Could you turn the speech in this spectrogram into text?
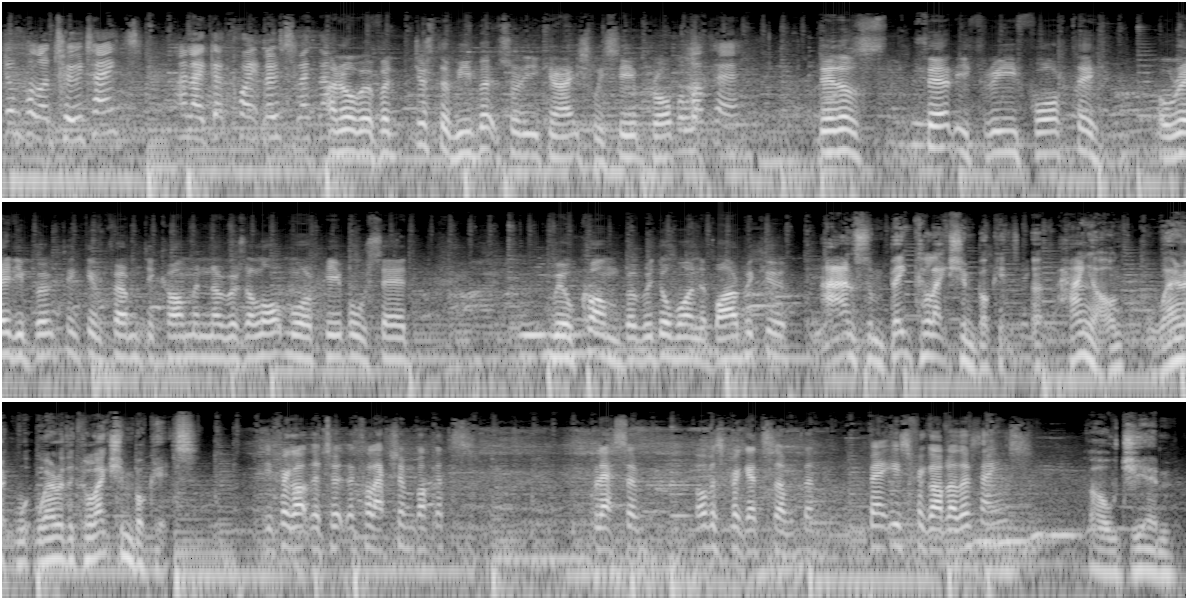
Don't pull it too tight. I like it quite loose like that. I know, but, but just a wee bit so that you can actually see it properly. Okay. There's 33, 40 already booked and confirmed to come, and there was a lot more people said, we'll come, but we don't want the barbecue. And some big collection buckets. Uh, hang on, where, where are the collection buckets? You forgot they took the collection buckets. Bless him. Always forgets something. Bet he's forgot other things. Oh, Jim.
